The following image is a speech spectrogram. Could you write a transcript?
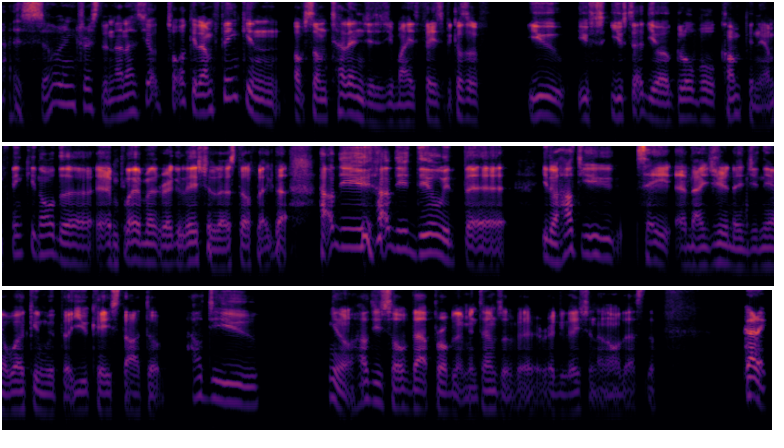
That is so interesting. And as you're talking, I'm thinking of some challenges you might face because of you. You you said you're a global company. I'm thinking all the employment regulations and stuff like that. How do you how do you deal with the you know how do you say a Nigerian engineer working with a UK startup? How do you you know how do you solve that problem in terms of uh, regulation and all that stuff? Correct.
